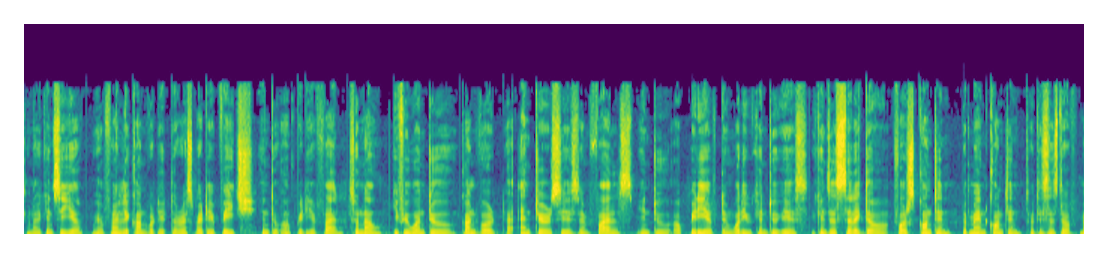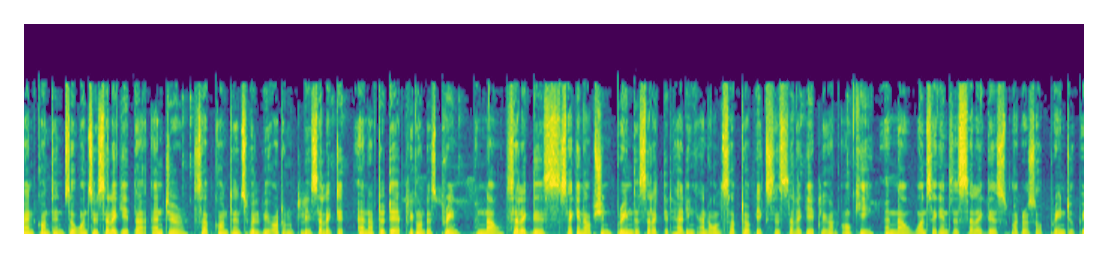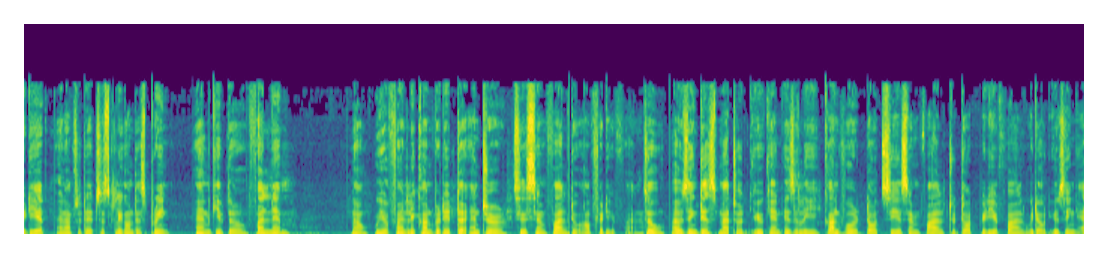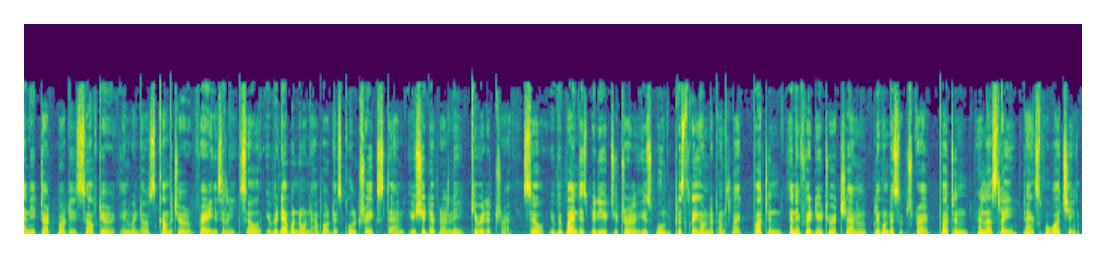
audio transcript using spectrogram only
so now you can see here we have finally converted the respective page into a pdf file. So now if you want to convert the entire chm files into a pdf then what you can do is you can just select the first content the main content. So this is the main content. So once you select it the entire sub contents will be automatically selected. And after that click on this print and now select this second option print the selected heading and all subtopics. Just select it click on ok. And now once again just select this microsoft print to pdf and after that just click on this print and give the file name now we have finally converted the entire CHM file to a PDF file. So by using this method, you can easily convert .chm file to .pdf file without using any third-party software in Windows computer very easily. So if you never known about these cool tricks, then you should definitely give it a try. So if you find this video tutorial useful, please click on the thumbs like button and if you're new to our channel, click on the subscribe button and lastly, thanks for watching.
